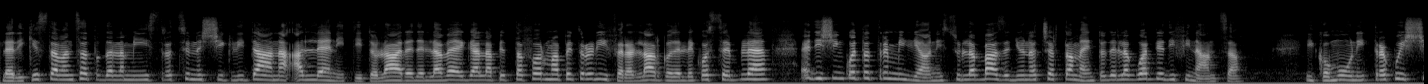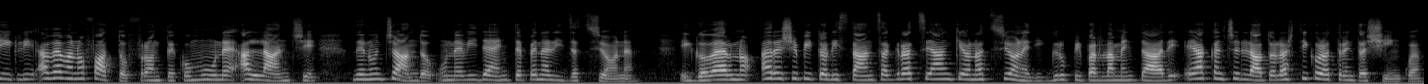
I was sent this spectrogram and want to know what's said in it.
La richiesta avanzata dall'amministrazione sciclitana all'ENI, titolare della Vega, la piattaforma petrolifera a largo delle coste Blé, è di 53 milioni sulla base di un accertamento della Guardia di Finanza. I comuni, tra cui Scicli, avevano fatto fronte comune all'Anci, denunciando un'evidente penalizzazione. Il governo ha recepito l'istanza grazie anche a un'azione di gruppi parlamentari e ha cancellato l'articolo 35,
